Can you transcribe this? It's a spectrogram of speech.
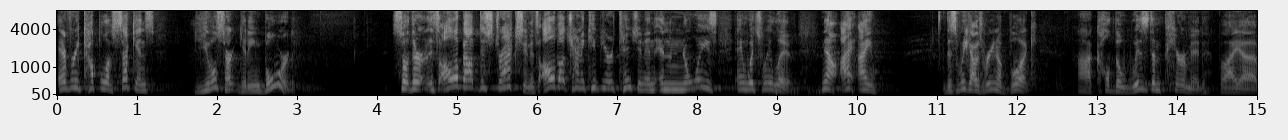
every couple of seconds, you will start getting bored. So there, it's all about distraction. It's all about trying to keep your attention in, in the noise in which we live. Now, I, I this week I was reading a book uh, called The Wisdom Pyramid by uh,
